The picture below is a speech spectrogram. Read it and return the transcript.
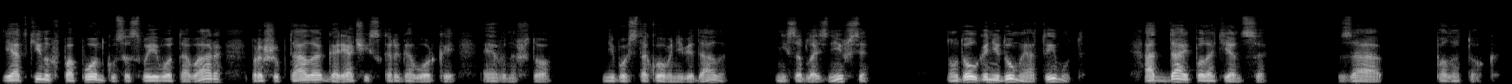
и, откинув попонку со своего товара, прошептала горячей скороговоркой. — Эвна, что? Небось, такого не видала? Не соблазнишься? Ну, долго не думай, отымут. Отдай полотенце за полоток.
